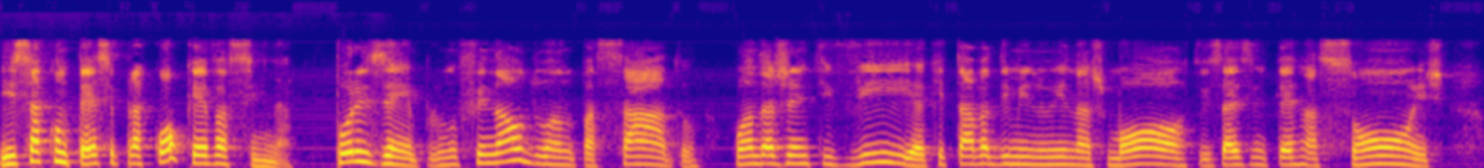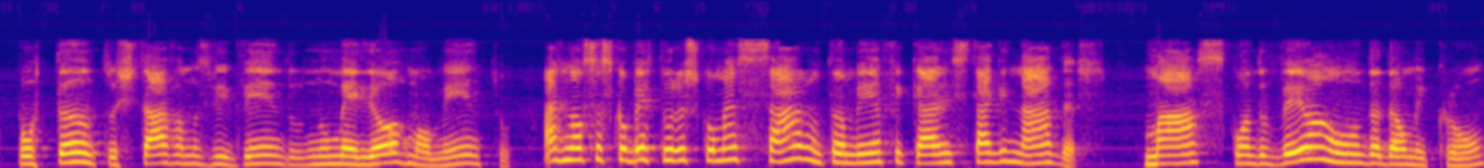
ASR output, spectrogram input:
Isso acontece para qualquer vacina. Por exemplo, no final do ano passado, quando a gente via que estava diminuindo as mortes, as internações, portanto, estávamos vivendo no melhor momento, as nossas coberturas começaram também a ficar estagnadas. Mas, quando veio a onda da Omicron,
